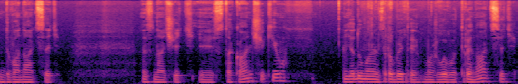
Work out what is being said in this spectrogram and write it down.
12 значить, стаканчиків. Я думаю, зробити, можливо, 13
